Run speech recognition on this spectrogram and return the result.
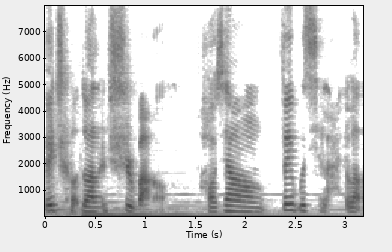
被扯断了翅膀，好像飞不起来了。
